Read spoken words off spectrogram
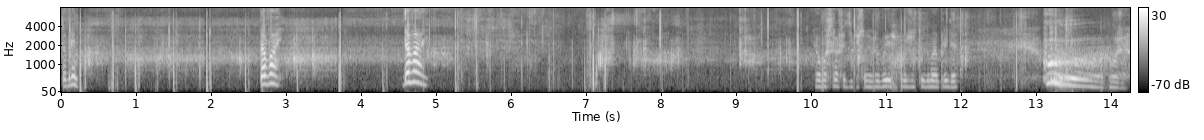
Да блин. Давай. Давай. Ну, я обосрался тільки що я вже боюсь, що ти до мене прийде. Фу, боже.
